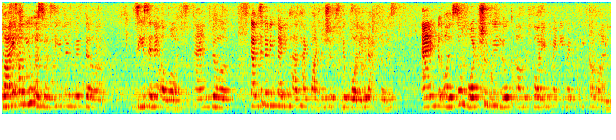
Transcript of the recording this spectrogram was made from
Why are you associated with uh, Z Cine Awards? And uh, considering that you have had partnerships with Bollywood actors, and also what should we look out for in 2023 from Maruti?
